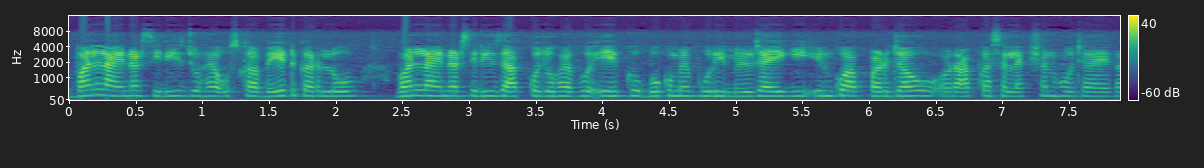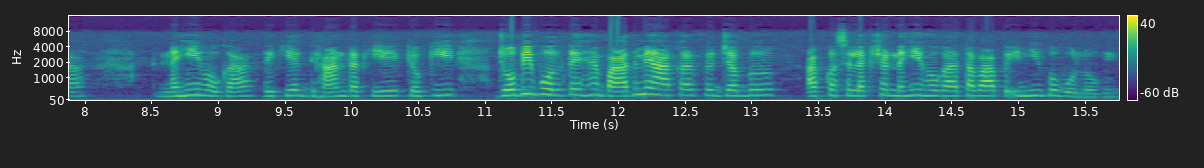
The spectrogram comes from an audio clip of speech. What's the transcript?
वन लाइनर सीरीज़ जो है, उसका वेट कर लो। वन लाइनर सीरीज़ आपको जो है, वो एक बुक में पूरी मिल जाएगी। इनको आप पढ़ जाओ और आपका सिलेक्शन हो जाएगा। नहीं होगा, देखिए, ध्यान रखिए, क्योंकि जो भी बोलते हैं, बाद में आकर फिर जब आपका सिलेक्शन नहीं होगा, तब आप इन्हीं को बोलोगे।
